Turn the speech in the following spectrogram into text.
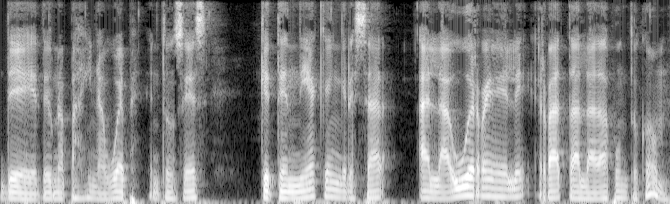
de, de una página web. Entonces, que tendría que ingresar a la URL ratalada.com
